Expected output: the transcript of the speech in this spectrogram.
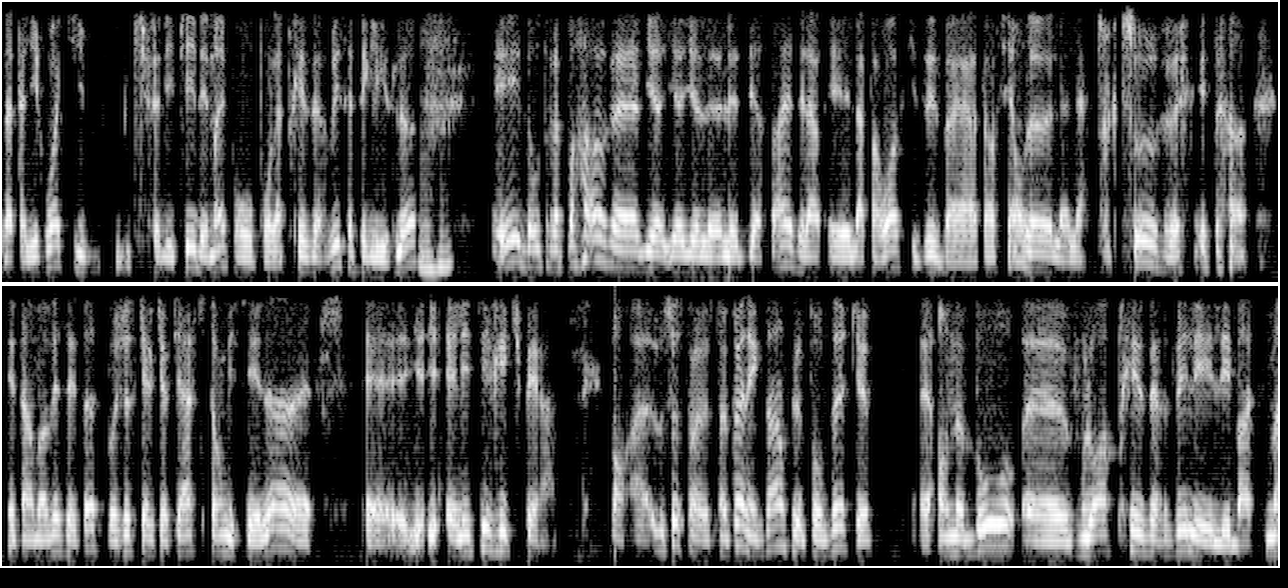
Nathalie Roy qui, qui fait des pieds et des mains pour, pour la préserver, cette église-là. Mhm. Et d'autre part, euh, il y, a, le, diocèse et la, paroisse qui disent ben, attention, la, structure est en, est en mauvais état, c'est pas juste quelques pierres qui tombent ici et là, euh, euh, elle est irrécupérable. Bon, ça c'est un, peu un exemple pour dire que euh, on a beau euh, vouloir préserver les, bâtiments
